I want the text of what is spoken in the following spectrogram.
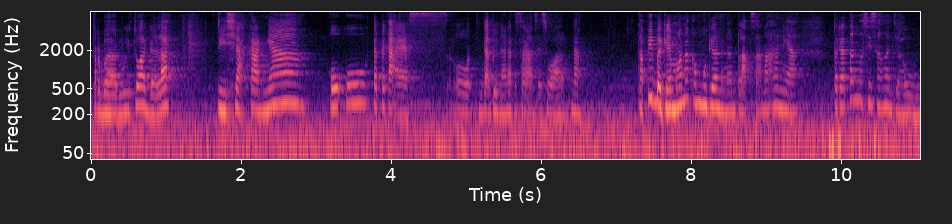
terbaru itu adalah disahkannya UU TPKS, oh, tindak pidana kesalahan seksual. Nah, tapi bagaimana kemudian dengan pelaksanaannya? Ternyata masih sangat jauh.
